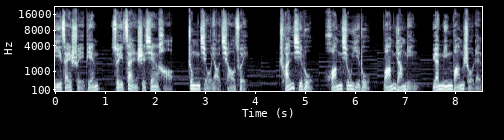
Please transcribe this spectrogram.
依在水边，虽暂时先好，终究要憔悴。传习录，黄修义录，王阳明，原名王守仁，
